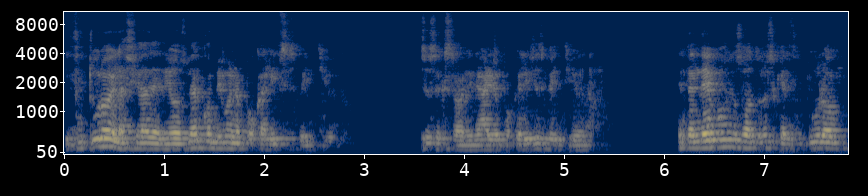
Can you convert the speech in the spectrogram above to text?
El futuro de la ciudad de Dios, vean conmigo en Apocalipsis 21. Eso es extraordinario, Apocalipsis 21. Entendemos nosotros que el futuro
